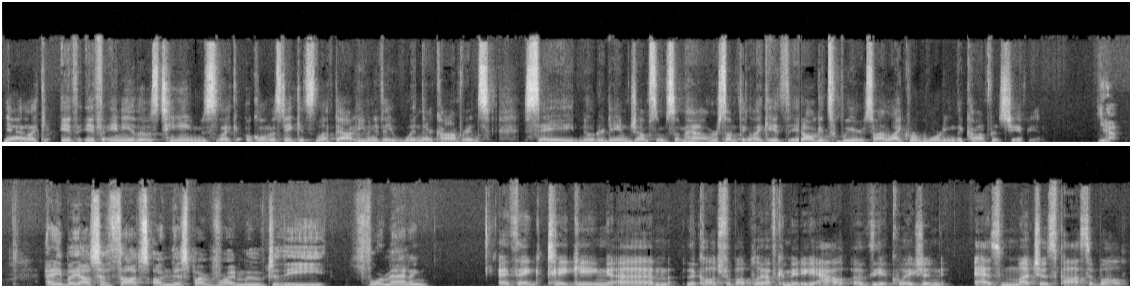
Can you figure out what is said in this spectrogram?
Yeah, like if if any of those teams, like Oklahoma State, gets left out, even if they win their conference, say Notre Dame jumps them somehow or something, like it it all gets weird. So I like rewarding the conference champion. Yeah. Anybody else have thoughts on this part before I move to the formatting? I think taking um, the college football playoff committee out of the equation as much as possible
